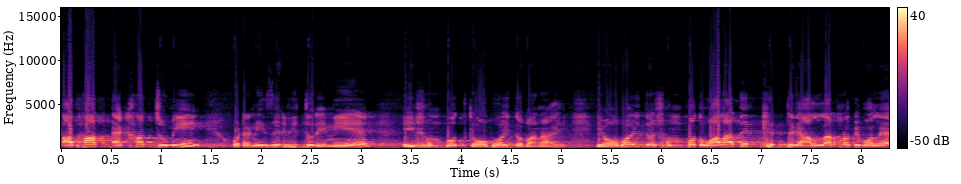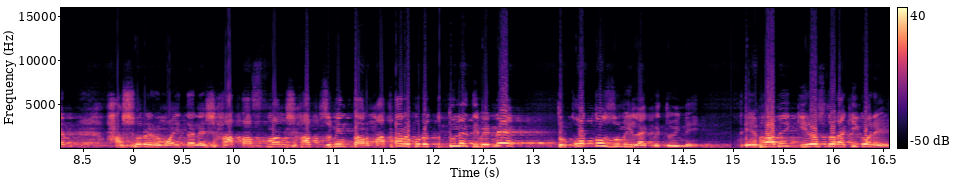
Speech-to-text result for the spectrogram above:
আধাত এক হাত জমি, ওটা নিজের ভিতরে নিয়ে এই সম্পদকে অবৈধ বানায়। এই অবৈধ সম্পদ ওয়ালাদের ক্ষেত্রে আল্লাহর নবী বলেন হাসরের ময়দানে সাত আসমান, সাত জমিন তার মাথার উপরে তুলে দিবে, নে, তোর কত জমি লাগবে তুই নে। এভাবে গৃহস্থরা কি করে?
